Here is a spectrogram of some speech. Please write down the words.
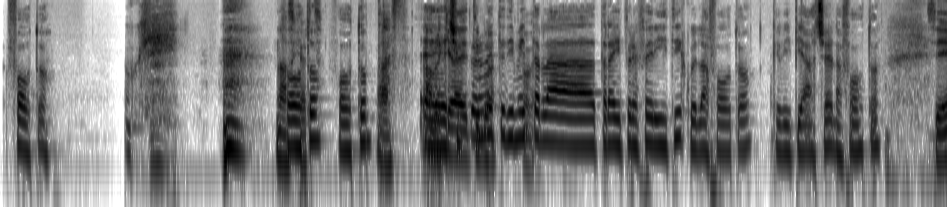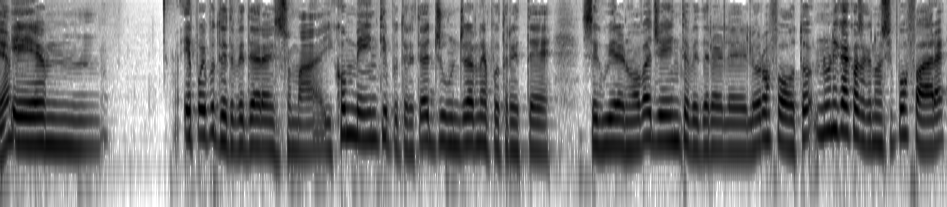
foto. Ok. No, foto, scherzo. foto. Basta. Eh, Ah, ci tipo- permette di metterla tra i preferiti, quella foto che vi piace, la foto. Sì? E, mm, e poi potete vedere insomma i commenti, potrete aggiungerne, potrete seguire nuova gente, vedere le loro foto. L'unica cosa che non si può fare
